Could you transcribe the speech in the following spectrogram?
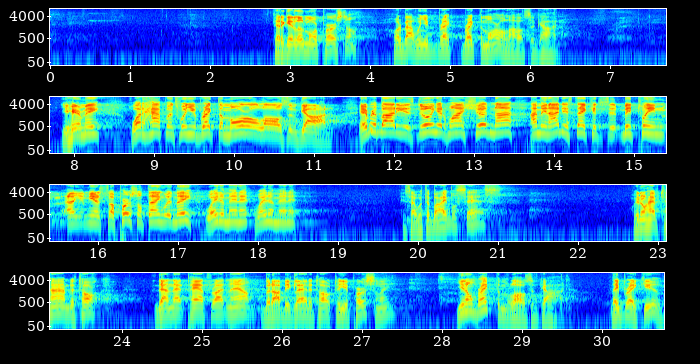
Got to get a little more personal? What about when you break, break the moral laws of God? You hear me? What happens when you break the moral laws of God? Everybody is doing it. Why shouldn't I? I mean, I just think it's between, uh, you know, it's a personal thing with me. Wait a minute, wait a minute. Is that what the Bible says? We don't have time to talk down that path right now, but I'll be glad to talk to you personally. You don't break the laws of God, they break you.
